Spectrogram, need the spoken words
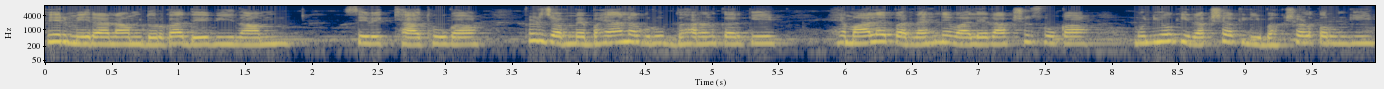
फिर मेरा नाम दुर्गा देवी नाम से विख्यात होगा। फिर जब मैं भयानक रूप धारण करके हिमालय पर रहने वाले राक्षसों का मुनियों की रक्षा के लिए भक्षण करूँगी।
